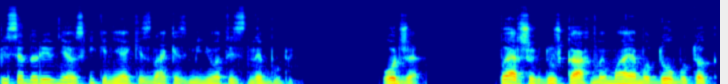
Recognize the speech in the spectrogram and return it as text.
після дорівнює, оскільки ніякі знаки змінюватись не будуть. Отже, в перших дужках ми маємо добуток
